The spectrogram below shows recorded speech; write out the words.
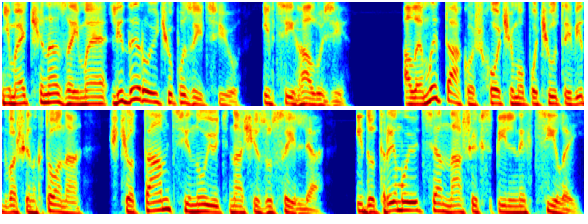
Німеччина займе лідируючу позицію і в цій галузі. Але ми також хочемо почути від Вашингтона, що там цінують наші зусилля і дотримуються наших спільних цілей.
